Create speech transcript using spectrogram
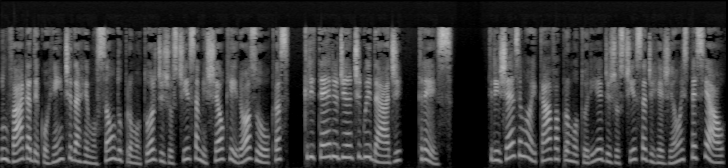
em vaga decorrente da remoção do promotor de justiça Michel Queiroz Ocas, critério de antiguidade, 3. 38ª Promotoria de Justiça de Região Especial,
